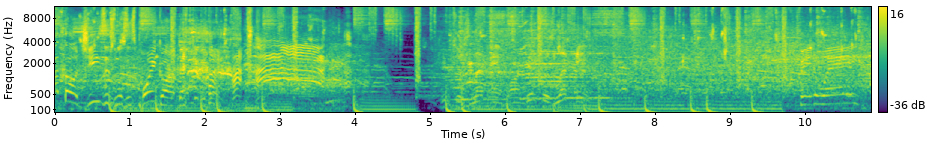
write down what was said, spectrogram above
I thought Jesus was his point guard back in the day. Give to his left hand, Warren. Give to his left hand. Fade away.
